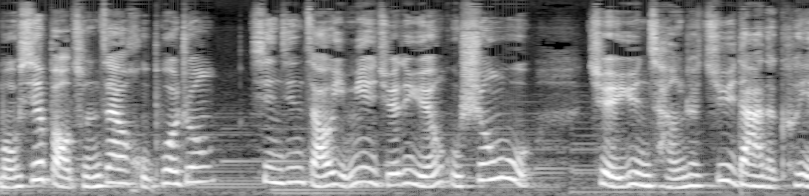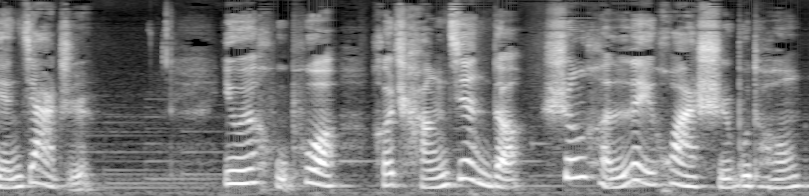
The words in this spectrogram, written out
某些保存在琥珀中、现今早已灭绝的远古生物，却蕴藏着巨大的科研价值。因为琥珀和常见的生痕类化石不同，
